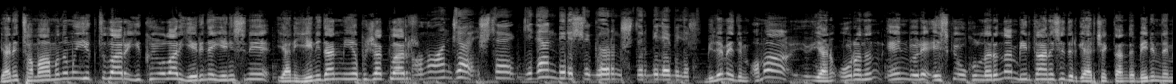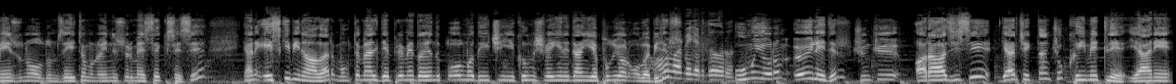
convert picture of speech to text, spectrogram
Yani tamamını mı yıktılar, yıkıyorlar, yerine yenisini yani yeniden mi yapacaklar? Onu anca işte giden birisi görmüştür bilebilir. Bilemedim ama yani oranın en böyle eski okullarından bir tanesidir gerçekten de. Benim de mezun olduğum Zeytinburnu Endüstri Meslek Lisesi. Yani eski binalar muhtemel depreme dayanıklı olmadığı için yıkılmış ve yeniden yapılıyor olabilir. Olabilir doğru. Umuyorum öyledir. Çünkü arazisi gerçekten çok kıymetli. Yani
